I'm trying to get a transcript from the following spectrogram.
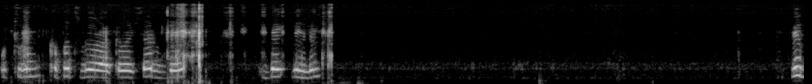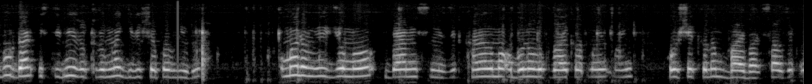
oturum kapatılıyor arkadaşlar ve bekleyelim. Ve buradan istediğiniz oturumla giriş yapabiliyoruz. Umarım videomu beğenmişsinizdir. Kanalıma abone olup like atmayı unutmayın. Hoşçakalın. Bay bay. Sağlıcakla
